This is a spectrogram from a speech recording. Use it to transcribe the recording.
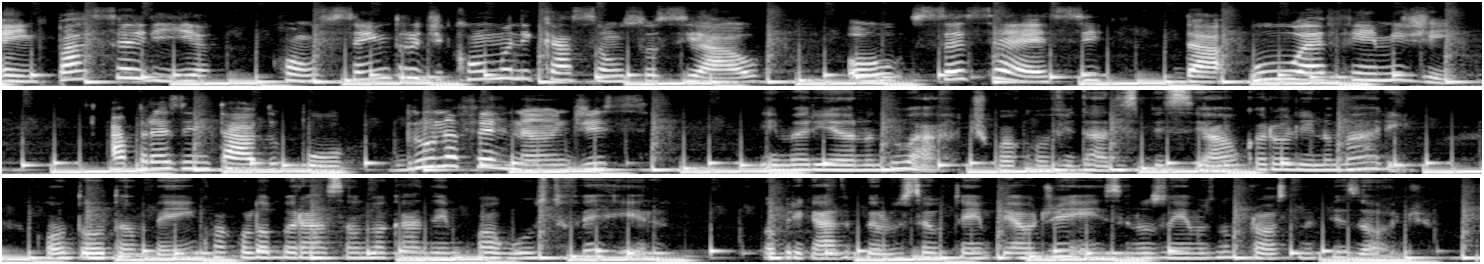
em parceria com o Centro de Comunicação Social, ou CCS, da UFMG. Apresentado por Bruna Fernandes e Mariana Duarte, com a convidada especial Carolina Maria. Contou também com a colaboração do acadêmico Augusto Ferreira. Obrigado pelo seu tempo e audiência. Nos vemos no próximo episódio.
